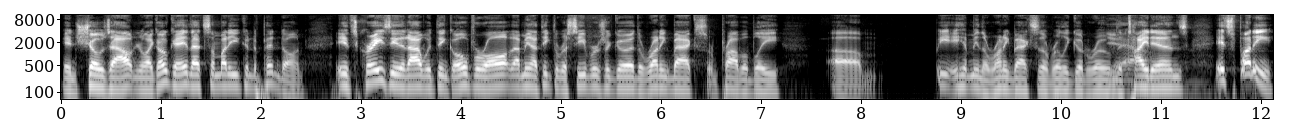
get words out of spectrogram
and shows out, and you're like, okay, that's somebody you can depend on. It's crazy that I would think overall. I mean, I think the receivers are good. The running backs are probably. Um, I mean, the running backs is a really good room. The tight ends. It's funny.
